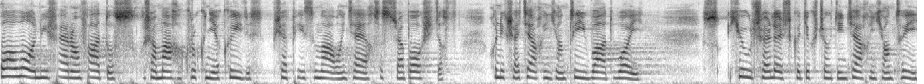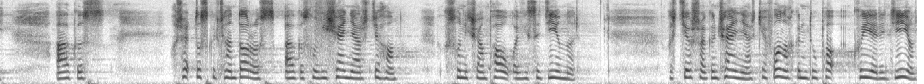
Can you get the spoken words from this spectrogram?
Lá amháin bhí fear ann fadó 's chuaidh sé amach a croc ní a coíde 's bhí sé píosa mall ón teach 's is tre báisteach 's chonnaic sé teach in cheann tuí i bhfad uaidh 's shiubhail sé leis go dtiocfad sé go dtí an teach in cheann tuí agus d'oscail sé an doras agus bhí sean-fhear istigh ann agus chonnaic sé an poll a bhí sa díon air agus d'iarr sé ag an sean-fhear cé fánach a cuireann tú poll cuí ar an díon.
